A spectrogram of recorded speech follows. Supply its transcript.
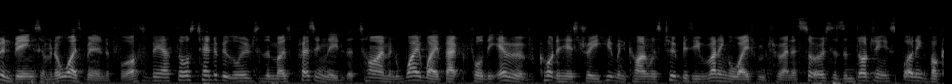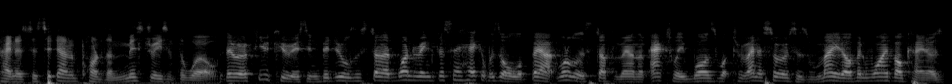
Humans haven't always been into philosophy. Our thoughts tend to be limited to the most pressing need at the time, and way, way back before the era of recorded history, humankind was too busy running away from tyrannosauruses and dodging exploding volcanoes to sit down and ponder the mysteries of the world. There were a few curious individuals who started wondering just the heck it was all about, what all this stuff around them actually was, what tyrannosauruses were made of, and why volcanoes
